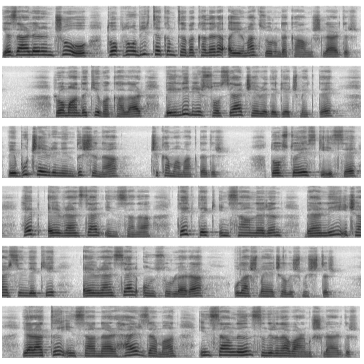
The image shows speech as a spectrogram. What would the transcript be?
Yazarların çoğu toplumu bir takım tabakalara ayırmak zorunda kalmışlardır. Romandaki vakalar belli bir sosyal çevrede geçmekte ve bu çevrenin dışına çıkamamaktadır. Dostoyevski ise hep evrensel insana, tek tek insanların benliği içerisindeki evrensel unsurlara ulaşmaya çalışmıştır. Yarattığı insanlar her zaman insanlığın sınırına varmışlardır.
